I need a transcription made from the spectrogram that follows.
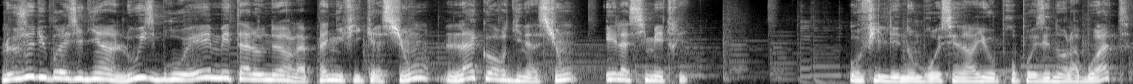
le jeu du brésilien Luis Brouet met à l'honneur la planification, la coordination et la symétrie. Au fil des nombreux scénarios proposés dans la boîte,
